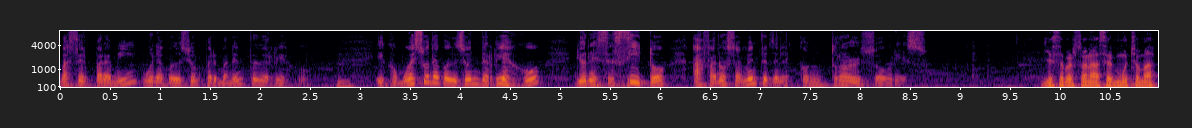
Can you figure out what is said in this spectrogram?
va a ser para mí una condición permanente de riesgo. Mm. Y como es una condición de riesgo, yo necesito afanosamente tener control sobre eso. Y esa persona va a ser mucho más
